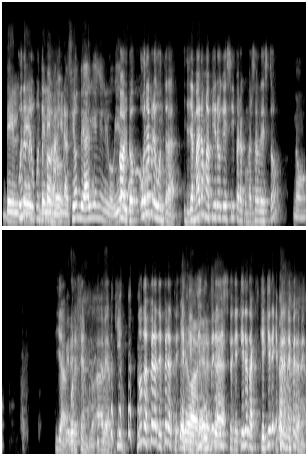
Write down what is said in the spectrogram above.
del, una pregunta, de la imaginación de alguien en el gobierno. Pablo, una pregunta. ¿Llamaron a Piero Gessi para conversar de esto? No. Ya, por ejemplo, a ver, ¿quién? No, no, espérate, espérate. es que digo, un periodista que quiere, que quiere, espérame, espérame,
